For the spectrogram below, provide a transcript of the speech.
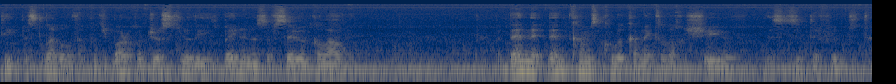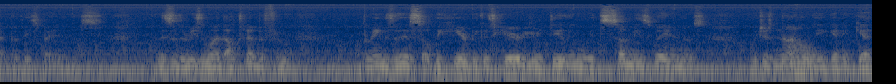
deepest level with Hakadosh Baruch Hu just through these beinunus of Seva Kalamin. Then then comes Kula Kamekala Chashiv. This is a different type of Isbainis. This is the reason why the Alter Rebbe from brings this over here, because here you're dealing with some Isbainis, which is not only going to get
